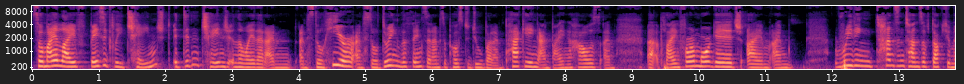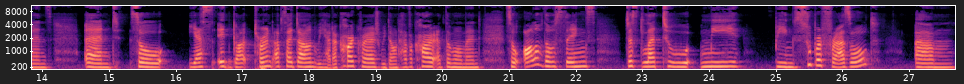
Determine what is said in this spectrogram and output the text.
so my life basically changed. It didn't change in the way that I'm I'm still here. I'm still doing the things that I'm supposed to do, but I'm packing, I'm buying a house, I'm uh, applying for a mortgage, I'm I'm reading tons and tons of documents. And so yes, it got turned upside down. We had a car crash. We don't have a car at the moment. So all of those things just led to me being super frazzled. Um,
